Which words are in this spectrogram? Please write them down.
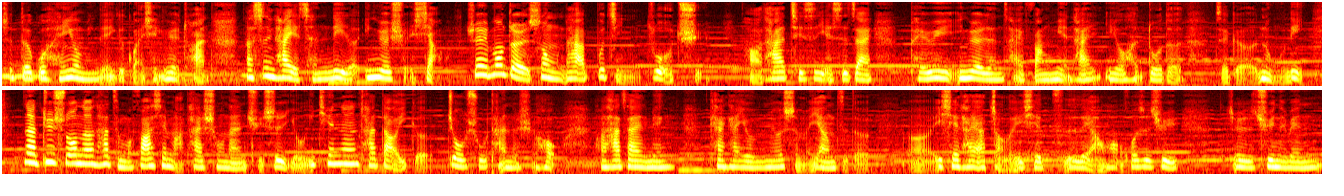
是德国很有名的一个管弦乐团。那甚至他也成立了音乐学校。所以孟德尔颂他不仅作曲，好，他其实也是在培育音乐人才方面，他也有很多的这个努力。那据说呢，他怎么发现马太受难曲？是有一天呢，他到一个旧书摊的时候，好，他在那边看看有没有什么样子的，呃，一些他要找的一些资料哈，或是去就是去那边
